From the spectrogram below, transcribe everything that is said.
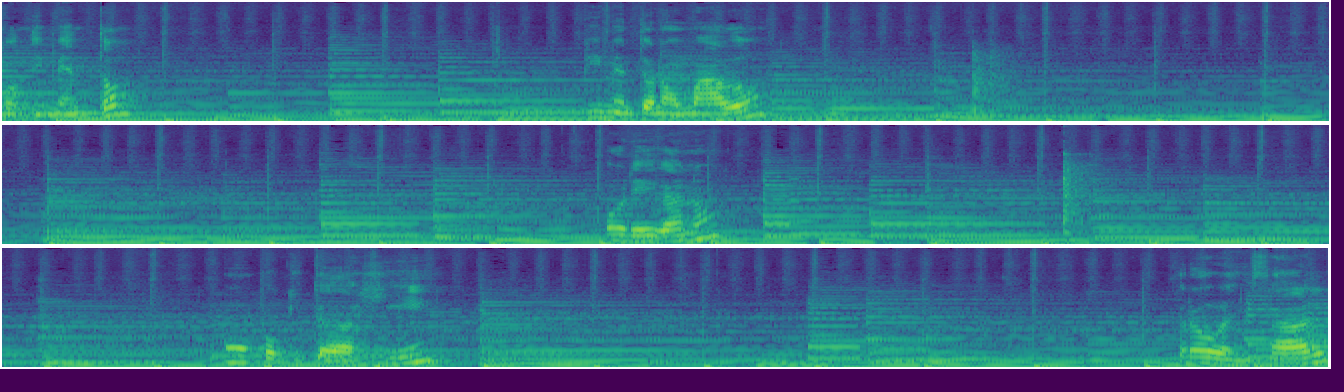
condimento, pimentón ahumado, orégano, un poquito de ají, provenzal,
